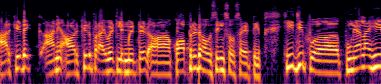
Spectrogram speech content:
आर्किटेक्ट आणि orchid private limited cooperative housing society ही जी पुण्याला ही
